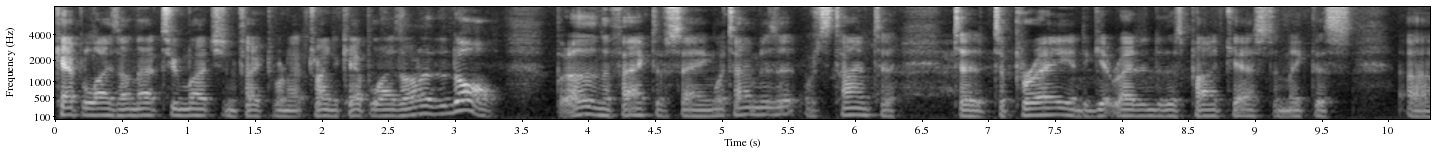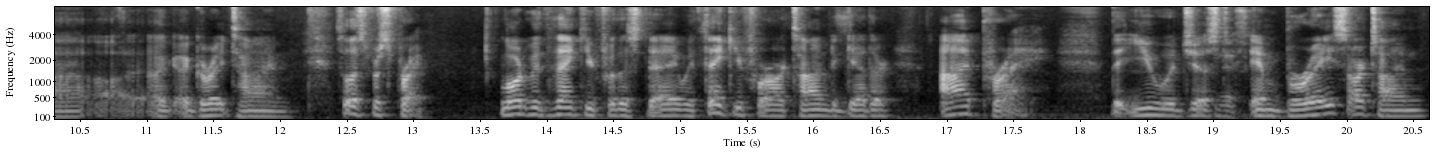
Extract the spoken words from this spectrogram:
capitalize on that too much. In fact, we're not trying to capitalize on it at all. But other than the fact of saying, "What time is it?" It's time to to, to pray and to get right into this podcast and make this uh, a, a great time. So let's just pray. Lord, we thank you for this day. We thank you for our time together. I pray that you would just Yes. embrace our time,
